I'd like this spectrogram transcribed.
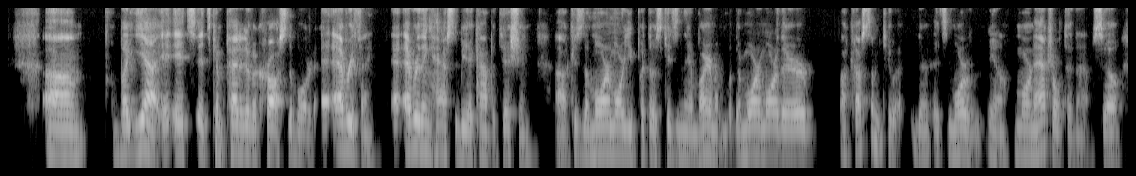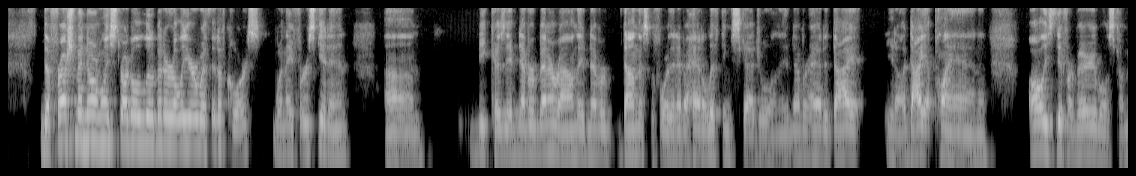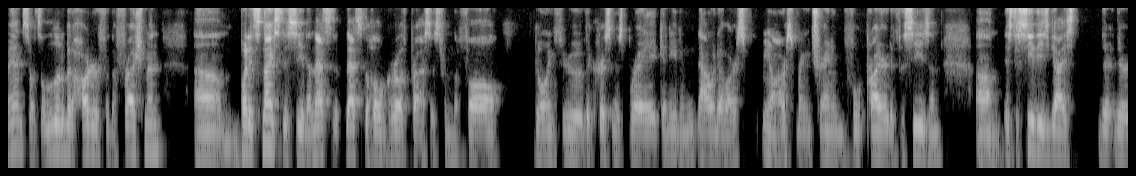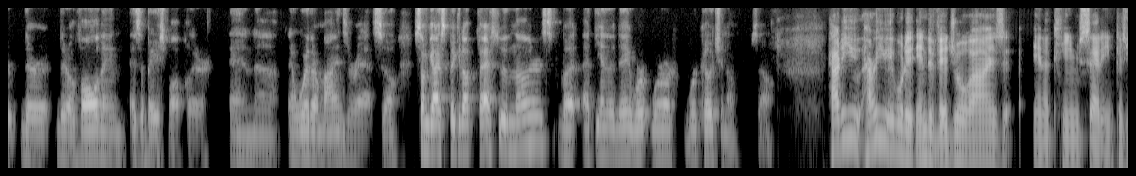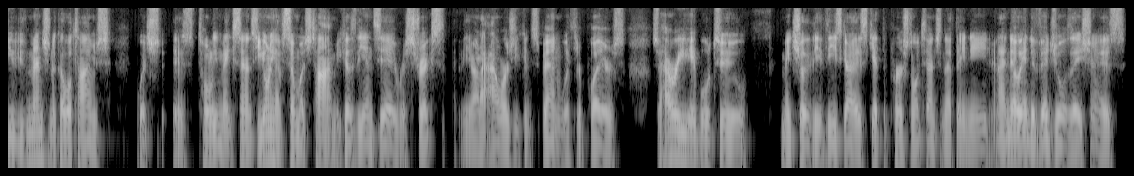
um, but yeah, it, it's it's competitive across the board. Everything everything has to be a competition because uh, the more and more you put those kids in the environment, the more and more they're accustomed to it. It's more, you know, more natural to them. So the freshmen normally struggle a little bit earlier with it, of course, when they first get in, um, because they've never been around, they've never done this before, they never had a lifting schedule, and they've never had a diet, you know, a diet plan, and all these different variables come in. So it's a little bit harder for the freshmen, um, but it's nice to see them. That's that's the whole growth process from the fall going through the Christmas break and even now into our you know our spring training before prior to the season um, is to see these guys they're they're they're they're evolving as a baseball player and uh, and where their minds are at. So some guys pick it up faster than others, but at the end of the day, we're we're we're coaching them. So how do you how are you able to individualize in a team setting? Because you, you've mentioned a couple times which is totally makes sense. You only have so much time because the NCAA restricts the amount of hours you can spend with your players. So how are you able to make sure that these guys get the personal attention that they need? And I know individualization has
